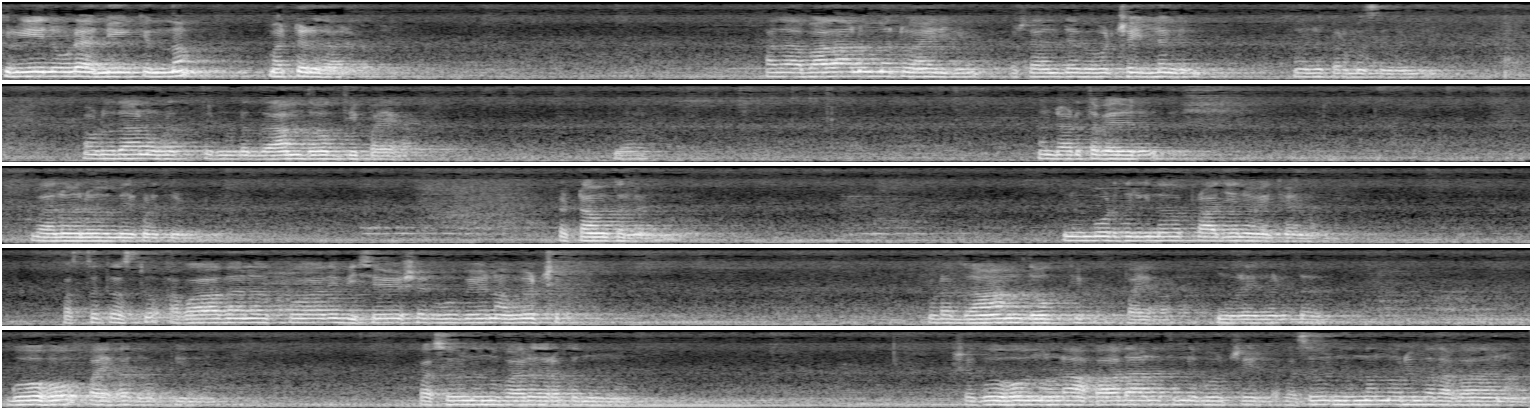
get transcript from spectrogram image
ക്രിയയിലൂടെ അന്വയിക്കുന്ന മറ്റൊരു കാരകം അത് അപാദാനവും മറ്റുമായിരിക്കും പക്ഷെ അതിന്റെ വിവക്ഷ ഇല്ലെങ്കിൽ അതിന് കർമ്മസംഗമി അവിടെ ഉദാഹരണം കൊടുത്തിട്ടുണ്ട് ഗാം ദോഗ്ധി പയ അതിന്റെ അടുത്ത പേജിൽ ബാലമനോമയെ കൊടുത്തിട്ടുണ്ട്. എട്ടാമത്തെ മുമ്പ് കൊടുത്തിരിക്കുന്നത് പ്രാചീന വ്യാഖ്യാനം. വസ്തുതസ്തു അപാദനത്വാദി വിശേഷ രൂപേണ അപേക്ഷിതം. ഇവിടെ ഗാം ദോക്തി പയഹ എന്ന് പറയുന്നിടത്ത് ഗോഹോ പയഹ ദോക്തി എന്നാണ് പശുവിൽ നിന്ന് പാൽ കറക്കുന്നു. പക്ഷെ ഗോഹോ എന്നുള്ള അപാദാനത്തിന്റെ വീക്ഷയില്ല പശുവിൽ നിന്നെന്ന് പറയുമ്പോൾ അത് അപാദാനമാണ്.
